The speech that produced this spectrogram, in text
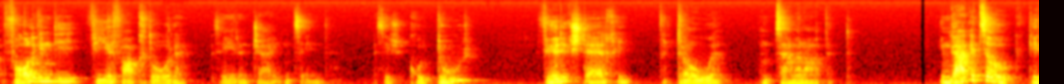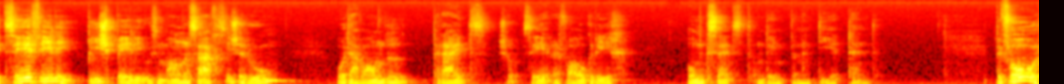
folgende vier Faktoren sehr entscheidend sind. Es ist Kultur, Führungsstärke, Vertrauen und Zusammenarbeit. Im Gegenzug gibt es sehr viele Beispiele aus dem angelsächsischen Raum, wo der Wandel bereits schon sehr erfolgreich umgesetzt und implementiert haben. Bevor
